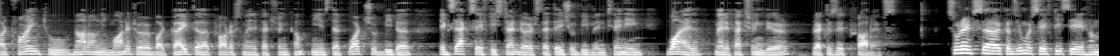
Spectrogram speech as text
are trying to not only monitor but guide the products manufacturing companies that what should be the exact safety standard that they should be maintaining while manufacturing their products students consumer safety سے ہم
